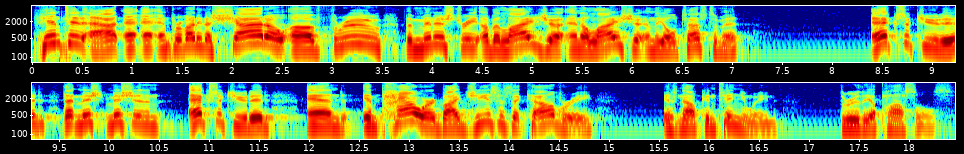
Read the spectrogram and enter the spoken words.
hinted at and, providing a shadow of through the ministry of Elijah and Elisha in the Old Testament executed, that mission executed and empowered by Jesus at Calvary is now continuing through the apostles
